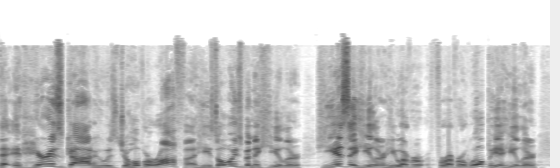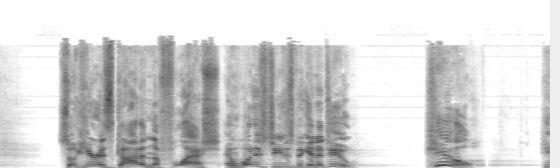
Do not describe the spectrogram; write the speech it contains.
That if here is God who is Jehovah Rapha, he's always been a healer, he is a healer, he ever, forever will be a healer. So here is God in the flesh, and what does Jesus begin to do? Heal. He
